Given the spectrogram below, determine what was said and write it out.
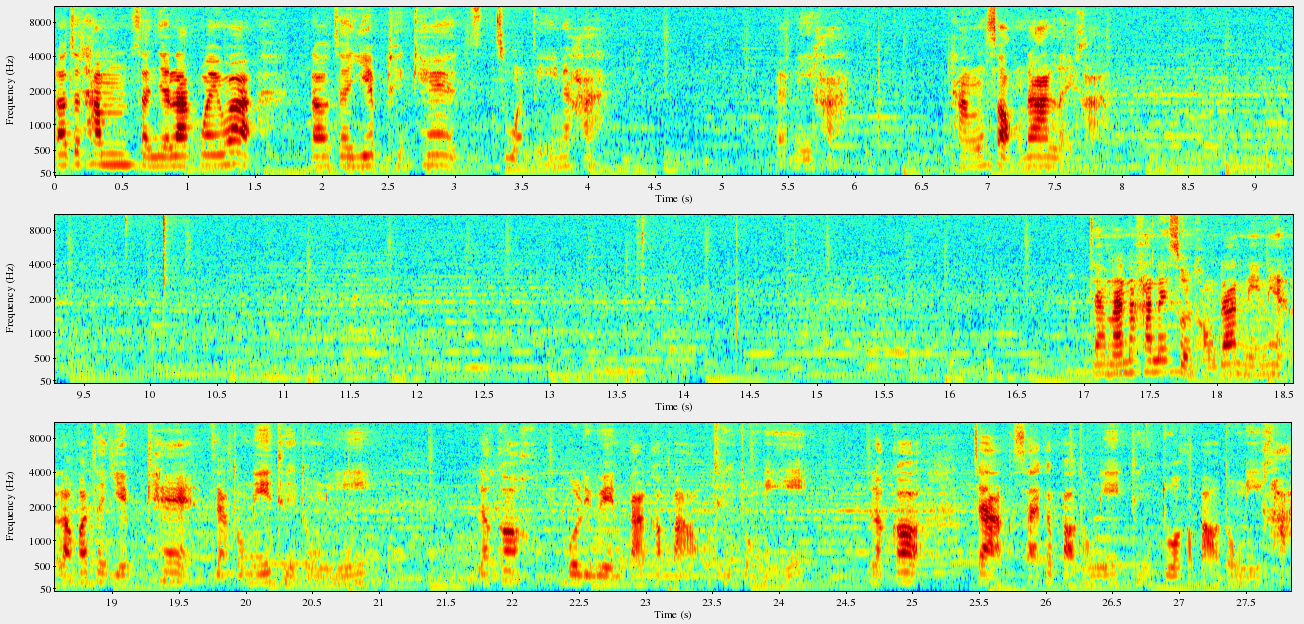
เราจะทำสัญลักษณ์ไว้ว่า เราจะเย็บถึงแค่ส่วนนี้นะคะ แบบนี้ค่ะ ทั้งสองด้านเลยค่ะ จากนั้นนะคะในส่วนของด้านนี้เนี่ยเราก็จะเย็บแค่จากตรงนี้ถึงตรงนี้ แล้วก็บริเวณปากกระเป๋าถึงตรงนี้ แล้วก็จากสายกระเป๋าตรงนี้ถึงตัวกระเป๋าตรงนี้ค่ะ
